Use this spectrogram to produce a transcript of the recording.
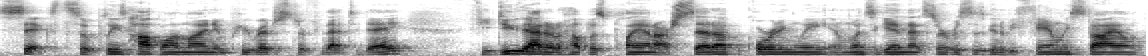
6th. So please hop online and pre register for that today. If you do that, it'll help us plan our setup accordingly. And once again, that service is going to be family style.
